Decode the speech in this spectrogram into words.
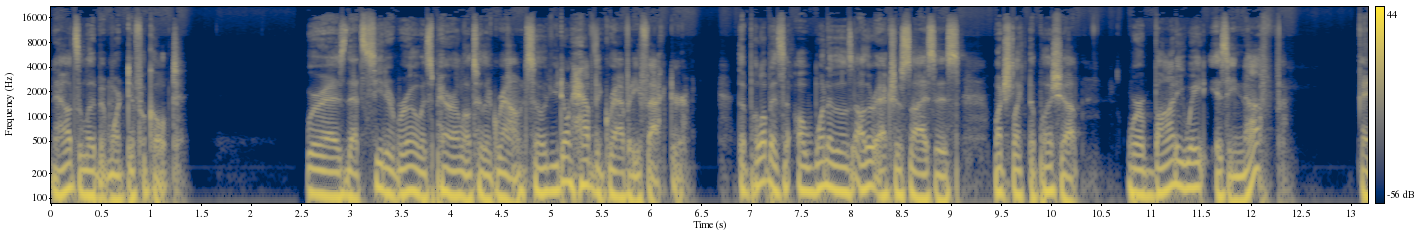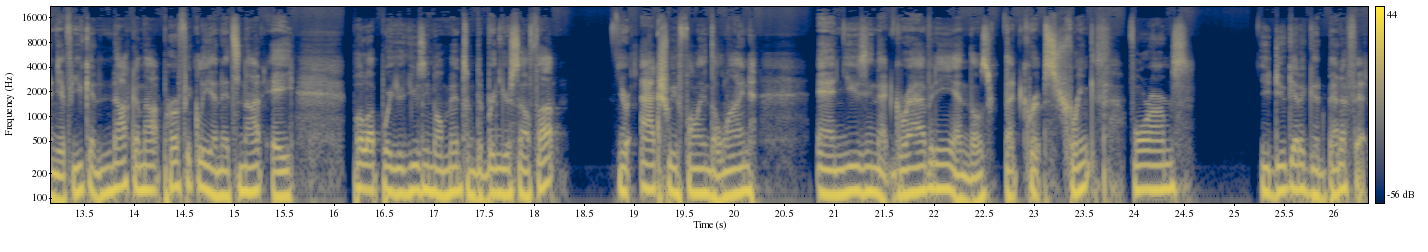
Now it's a little bit more difficult. Whereas that seated row is parallel to the ground. So you don't have the gravity factor. The pull up is one of those other exercises, much like the push up, where body weight is enough. And if you can knock them out perfectly and it's not a pull up where you're using momentum to bring yourself up, you're actually following the line and using that gravity and those that grip strength forearms, you do get a good benefit.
